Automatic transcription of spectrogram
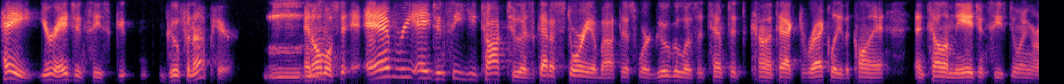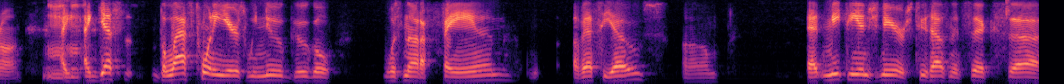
Hey, your agency's goofing up here. Mm-hmm. And almost every agency you talk to has got a story about this where Google has attempted to contact directly the client and tell them the agency's doing wrong. Mm-hmm. I, I, guess the last 20 years we knew Google was not a fan of SEOs. Um, at Meet the Engineers 2006 uh,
